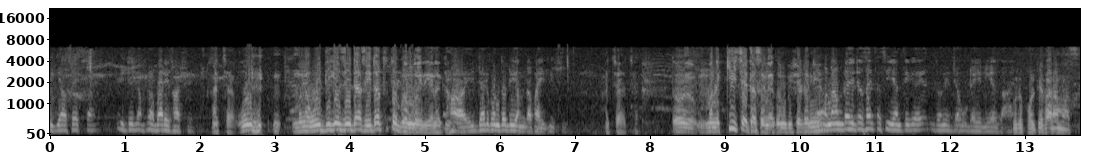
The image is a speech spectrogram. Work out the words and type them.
দিকে আছে একটা। এটা আপনার বাড়ির পাশে। আচ্ছা ওই মানে ওইদিকে যেটা আছে এটা তো তো গন্ধ ওইদিকে নাকি? হ্যাঁ এটার গন্ধটি আমরা পাই বেশি। আচ্ছা আচ্ছা। তো মানে কি চাইতেছেন এখন বিষয়টা নিয়ে? এখন আমরা এটা চাইতেছি এখান থেকে জমিটা উঠাই নিয়ে যায়। পোল্ট্রি ফার্ম আছে।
